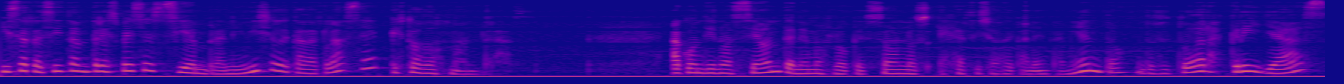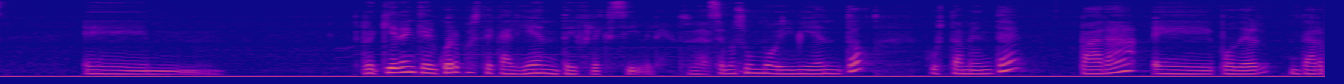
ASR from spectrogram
y se recitan tres veces siempre al inicio de cada clase estos dos mantras. A continuación tenemos lo que son los ejercicios de calentamiento. Entonces todas las crillas em, requieren que el cuerpo esté caliente y flexible. Entonces hacemos un movimiento justamente para eh, poder dar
